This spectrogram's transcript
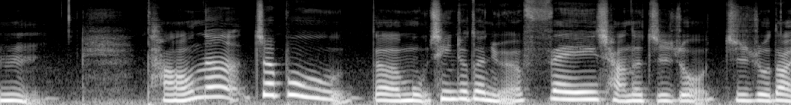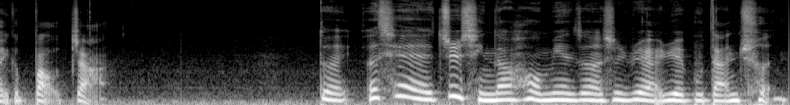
嗯，桃呢，这部的母亲就对女儿非常的执着，执着到一个爆炸。对，而且剧情到后面真的是越来越不单纯。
